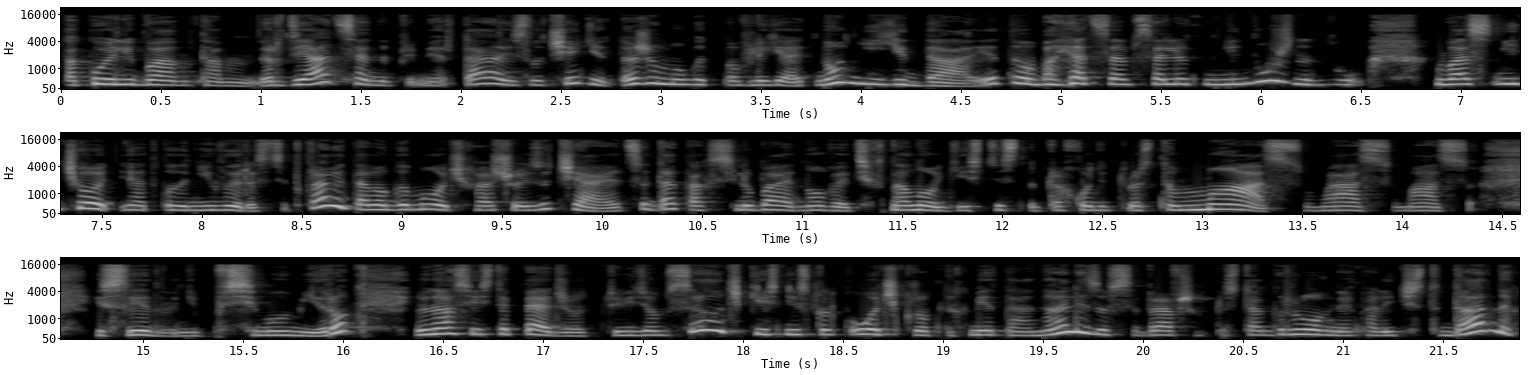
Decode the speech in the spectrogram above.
Какой-либо там радиация, например, да, излучение тоже могут повлиять, но не еда. Этого бояться абсолютно не нужно. Ну, у вас ничего ниоткуда не вырастет. Кроме того, ГМО очень хорошо изучается, да, как любая новая технология, естественно, проходит просто массу, массу, массу исследований по всему миру. И у нас есть, опять же, вот приведем ссылочки, есть несколько очень крупных метаанализов, собравших просто огромное количество данных,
